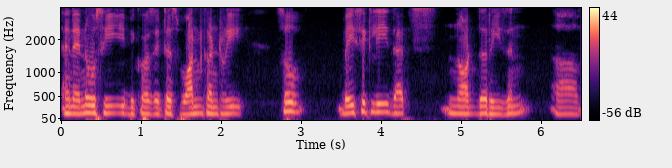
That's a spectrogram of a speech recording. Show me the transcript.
an noc because it is one country? So basically that's not the reason uh,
